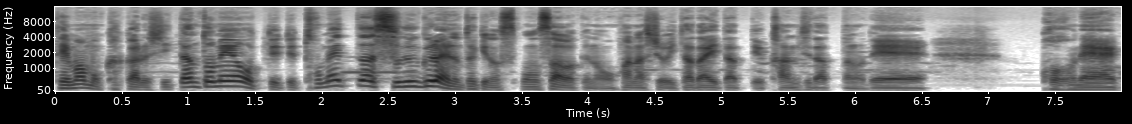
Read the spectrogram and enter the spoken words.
手間もかかるし、一旦止めようって言って止めたすぐぐらいの時のスポンサー枠のお話をいただいたっていう感じだったので、こうね、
